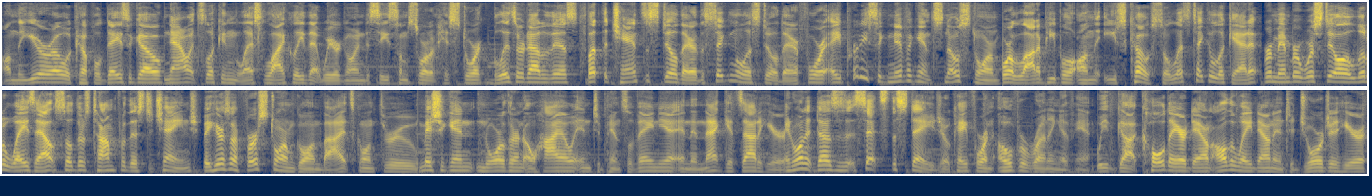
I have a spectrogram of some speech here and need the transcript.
on the Euro a couple days ago. Now it's looking less likely that we are going to see some sort of historic blizzard out of this, but the chance is still there. The signal is still there for a pretty significant snowstorm for a lot of people on the East Coast. So let's take a look at it. Remember, we're still a little ways out, so there's time for this to change. But here's our first storm going by. It's going through Michigan, northern Ohio into Pennsylvania, and then that gets out of here. And what it does is it sets the stage, okay, for an overrunning event. We've got cold air down all the way down into Georgia here,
